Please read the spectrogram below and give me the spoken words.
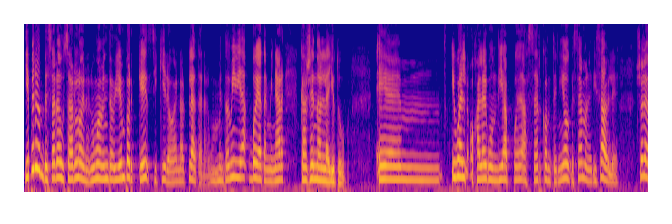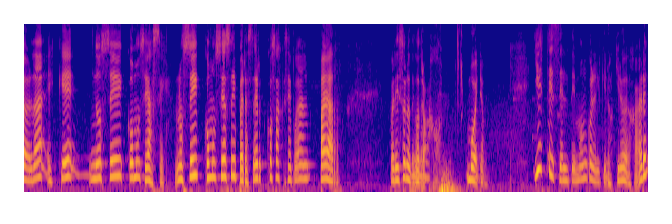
Y espero empezar a usarlo en algún momento bien porque si quiero ganar plata en algún momento de mi vida voy a terminar cayendo en la YouTube. Em, igual, ojalá algún día pueda hacer contenido que sea monetizable. Yo la verdad es que no sé cómo se hace. No sé cómo se hace para hacer cosas que se puedan pagar. Por eso no tengo trabajo. Bueno, y este es el temón con el que los quiero dejar.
